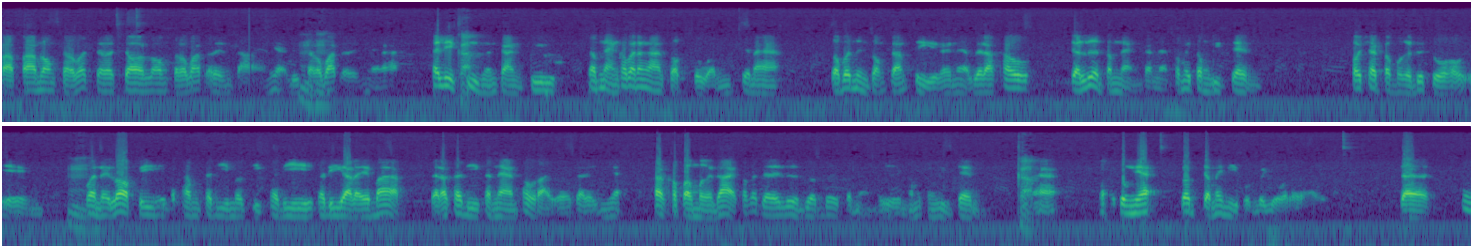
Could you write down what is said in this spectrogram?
ปราบปรามรองสารวัตรจราจรรองสารวัตรอะไรต่างๆเนี่ยหรือสารวัตรอะไรเนี่ยนะฮะให้เรียกชื่อเหมือนกันคือตำแหน่งเข้าพนักงานสอบสวนใช่ไหมฮะ สบหนึ่งสองสามสี่อะไรเนี่ย เวลาเขาจะเลื่อนตำแหน่งกันเนี่ยเขาไม่ต้องวิ่งเต้นเขาใช้ประเมินด้วยตัวเขาเองอืมว่าในรอบปีทำคดีมากี่คดีคดีอะไรบ้างแต่ละคดีคะแนนเท่าไหร่อะไรอย่างเงี้ย ถ้าเขาประเมินได้เขาก็จะได้เลื่อนยศด้วยตำแหน่งเองเขาไม่ต้องวิ่งเต้นครับนะฮะตรงเนี้ยก็จะไม่มีผลประโยชน์อะไร แต่ผู้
